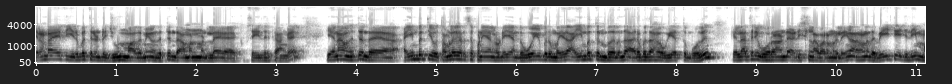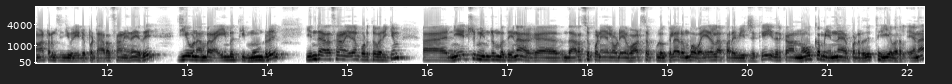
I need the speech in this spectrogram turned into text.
இரண்டாயிரத்தி இருபத்தி ரெண்டு ஜூன் மாதமே வந்துட்டு இந்த அமெண்ட்மெண்ட்டில் செய்திருக்காங்க. ஏன்னா வந்துட்டு இந்த ஐம்பத்தி தமிழக அரசு பணியாளருடைய அந்த ஓய்வு பெறும் வயது ஐம்பத்தொன்பதுலேருந்து அறுபதாக உயர்த்தும் போது எல்லாத்திலையும் ஒரு ஆண்டு அடிஷனலாக வரணும் இல்லைங்களா அதனால் அந்த வெயிட்டேஜ்லையும் மாற்றம் செஞ்சு வெளியிடப்பட்ட அரசாணை தான் இது. ஜீவோ நம்பர் ஐம்பத்தி மூன்று. இந்த அரசாணை தான் பொறுத்த வரைக்கும் நேற்றும் இன்றும் பார்த்தீங்கன்னா இந்த அரசு பணியாளருடைய வாட்ஸ்அப் குழுக்களை ரொம்ப வைரலாக பரவிட்டு இருக்கு. இதற்கான நோக்கம் என்ன அப்படின்றது தெரிய வரல. ஏன்னா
